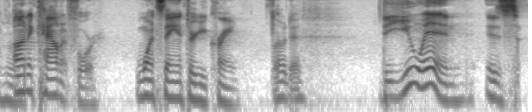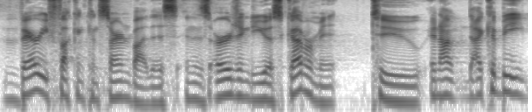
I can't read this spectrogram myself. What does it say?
Mhm. unaccounted for once they enter Ukraine. oh dang. The UN is very fucking concerned by this and is urging the US government to and I I could be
